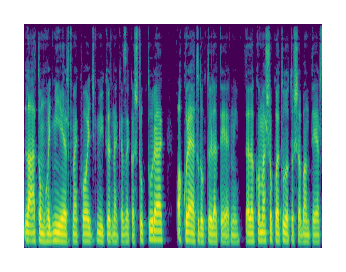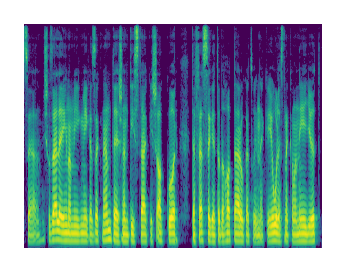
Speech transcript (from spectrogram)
látom, hogy miért, meg hogy működnek ezek a struktúrák, akkor el tudok tőle térni. Tehát akkor már sokkal tudatosabban térsz el. És az elején, amíg még ezek nem teljesen tiszták, és akkor te feszegeted a határokat, hogy nekem jó lesz nekem a négy-öt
